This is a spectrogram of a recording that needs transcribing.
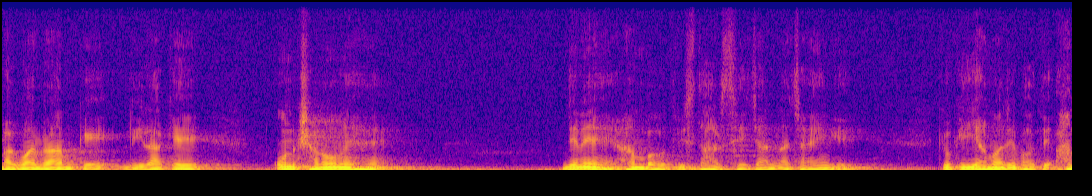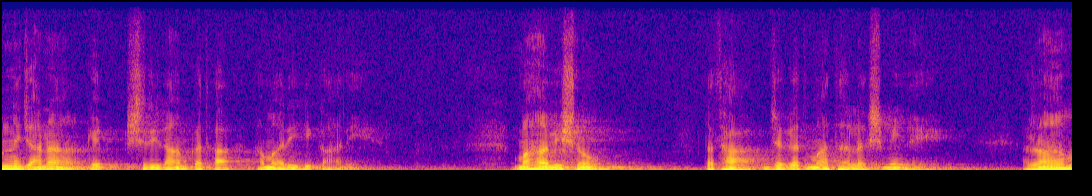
भगवान राम के लीला के उन क्षणों में हैं, जिन्हें हम बहुत विस्तार से जानना चाहेंगे। क्योंकि ये हमारे बहुत हमने जाना कि श्री राम कथा हमारी ही कहानी है। महाविष्णु तथा जगत माता लक्ष्मी ने राम,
